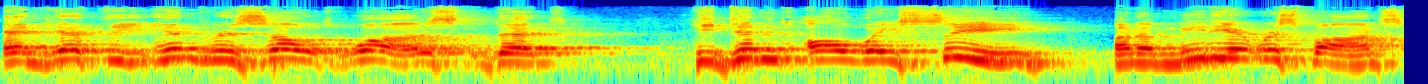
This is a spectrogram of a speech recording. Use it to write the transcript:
and yet the end result was that he didn't always see an immediate response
